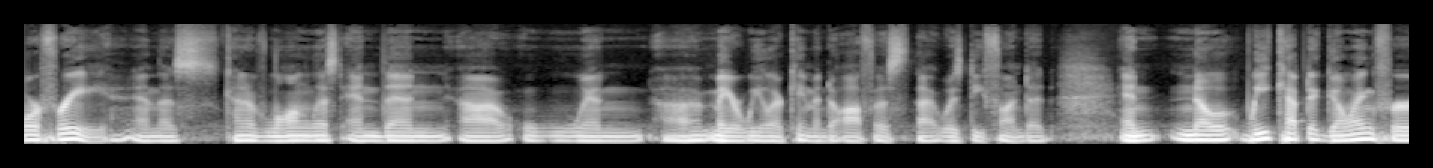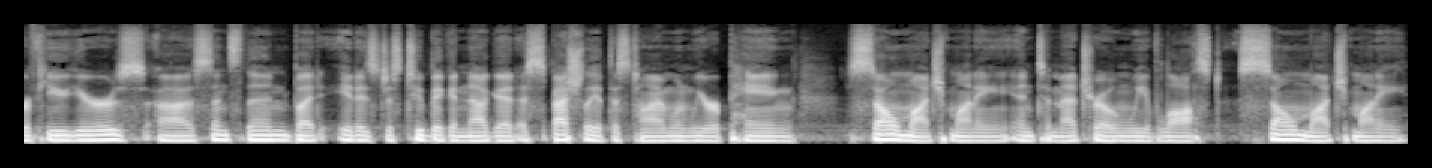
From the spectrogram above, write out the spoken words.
for free and this kind of long list. And then uh, when uh, Mayor Wheeler came into office, that was defunded. And no, we kept it going for a few years uh, since then, but it is just too big a nugget, especially at this time when we were paying so much money into Metro and we've lost so much money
